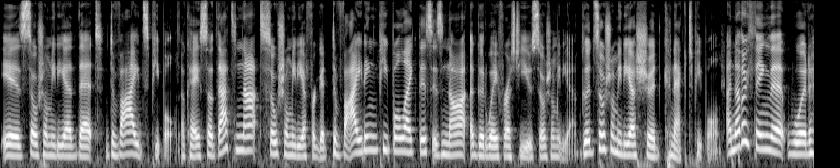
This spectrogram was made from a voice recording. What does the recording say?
is social media that divides people. Okay. So that's not social media for good. Dividing people like this is not a good way for us to use social media good social media should connect people. Another thing that would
